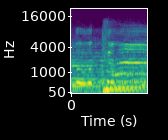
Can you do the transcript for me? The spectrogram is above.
Bukan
